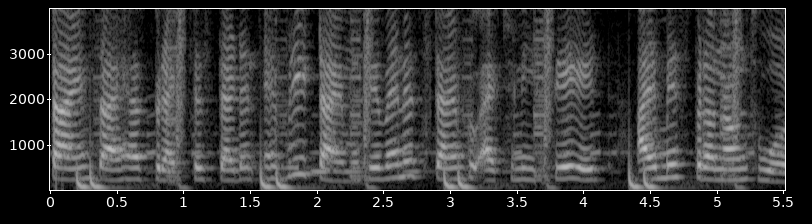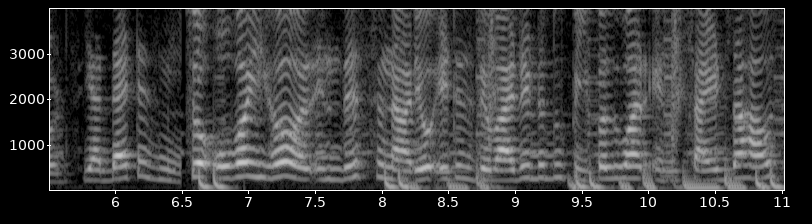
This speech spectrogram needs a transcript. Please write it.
times I have practiced that and every time, okay, when it's time to actually say it, I mispronounce words. Yeah, that is me. So over here in this scenario, it is divided into people who are inside the house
